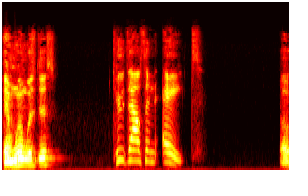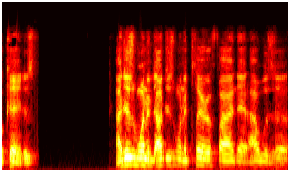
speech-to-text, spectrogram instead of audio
And when was this? 2008. Okay, this. I just wanted. I just want to clarify that I was a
